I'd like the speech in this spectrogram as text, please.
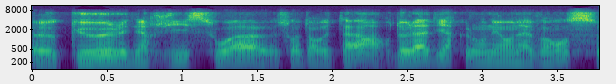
euh, que l'énergie soit, euh, soit en retard. Alors de là dire que l'on est en avance,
